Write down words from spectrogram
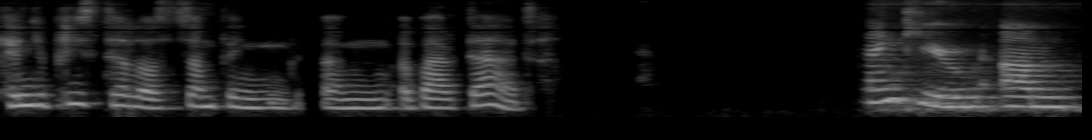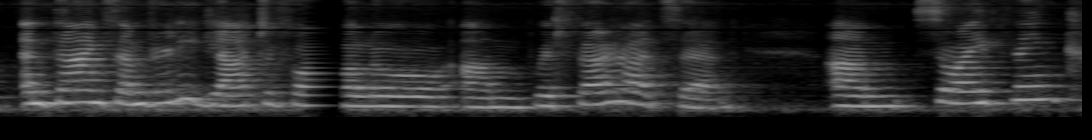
Can you please tell us something um, about that? Thank you. Um, and thanks. I'm really glad to follow um, with Farhad said. Um, so I think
